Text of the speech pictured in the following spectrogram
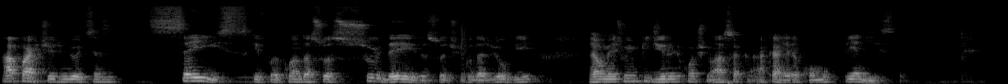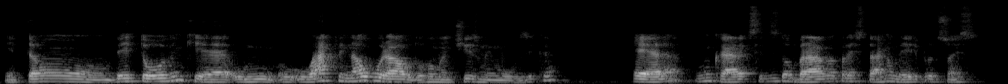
a partir de 1806, que foi quando a sua surdez, a sua dificuldade de ouvir, realmente o impediram de continuar a carreira como pianista. Então, Beethoven, que é o, o ato inaugural do romantismo em música, era um cara que se desdobrava para estar no meio de produções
